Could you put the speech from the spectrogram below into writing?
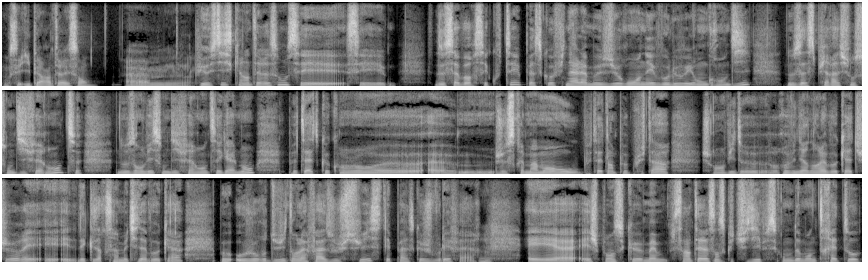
Donc c'est hyper intéressant. Euh, Puis aussi, ce qui est intéressant, c'est c'est de savoir s'écouter, parce qu'au final, à mesure où on évolue et on grandit, nos aspirations sont différentes, nos envies sont différentes également. Peut-être que quand euh, euh, je serai maman ou peut-être un peu plus tard, j'aurai envie de revenir dans l'avocature et, et, et d'exercer un métier d'avocat. Mais aujourd'hui, dans la phase où je suis, c'était pas ce que je voulais faire. Mm. Et, euh, et je pense que même c'est intéressant ce que tu dis, parce qu'on me demande très tôt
